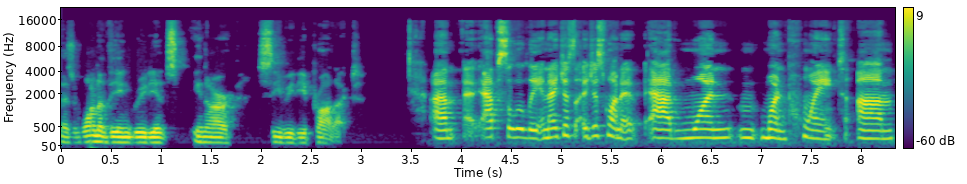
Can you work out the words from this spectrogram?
as one of the ingredients in our CBD product. Um, absolutely, and I just I just want to add one one point. Um,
